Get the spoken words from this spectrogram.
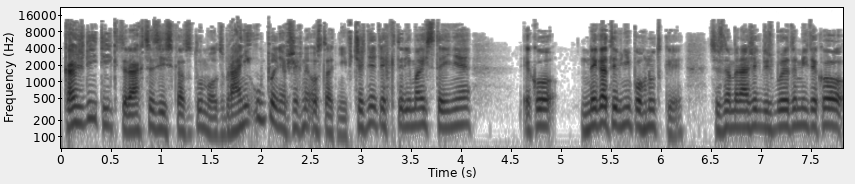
každý tý, která chce získat tu moc, brání úplně všechny ostatní, včetně těch, kteří mají stejně jako negativní pohnutky. Což znamená, že když budete mít jako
